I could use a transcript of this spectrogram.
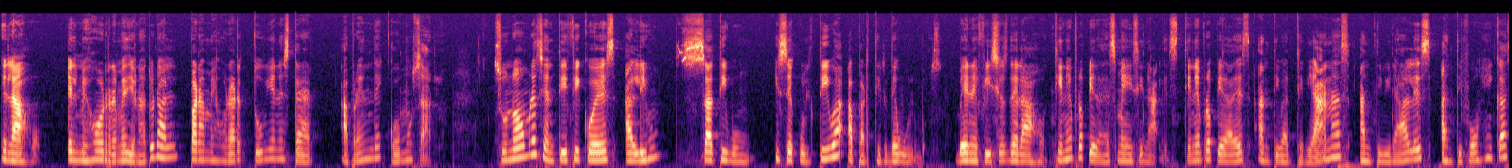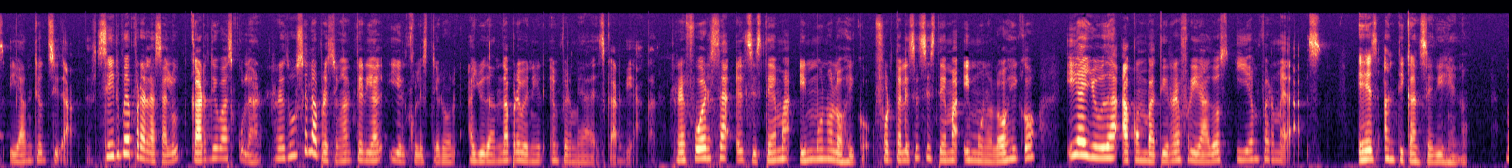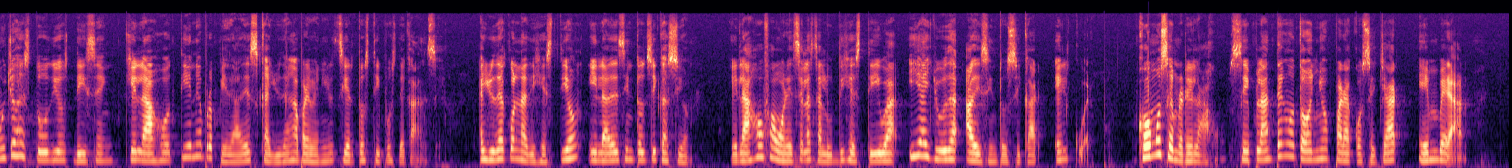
El ajo, el mejor remedio natural para mejorar tu bienestar. Aprende cómo usarlo. Su nombre científico es Allium sativum y se cultiva a partir de bulbos. Beneficios del ajo. Tiene propiedades medicinales. Tiene propiedades antibacterianas, antivirales, antifúngicas y antioxidantes. Sirve para la salud cardiovascular. Reduce la presión arterial y el colesterol, ayudando a prevenir enfermedades cardíacas. Refuerza el sistema inmunológico. Fortalece el sistema inmunológico y ayuda a combatir resfriados y enfermedades. Es anticancerígeno. Muchos estudios dicen que el ajo tiene propiedades que ayudan a prevenir ciertos tipos de cáncer. Ayuda con la digestión y la desintoxicación. El ajo favorece la salud digestiva y ayuda a desintoxicar el cuerpo. ¿Cómo sembrar el ajo? Se planta en otoño para cosechar en verano.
